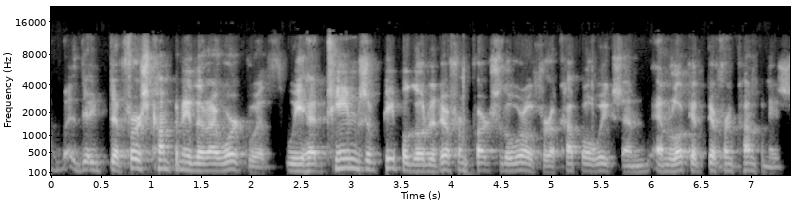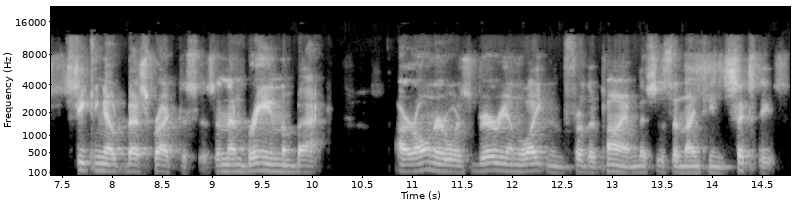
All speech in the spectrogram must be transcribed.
the, the first company that I worked with, we had teams of people go to different parts of the world for a couple of weeks and, and look at different companies, seeking out best practices and then bringing them back. Our owner was very enlightened for the time. This is the 1960s.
